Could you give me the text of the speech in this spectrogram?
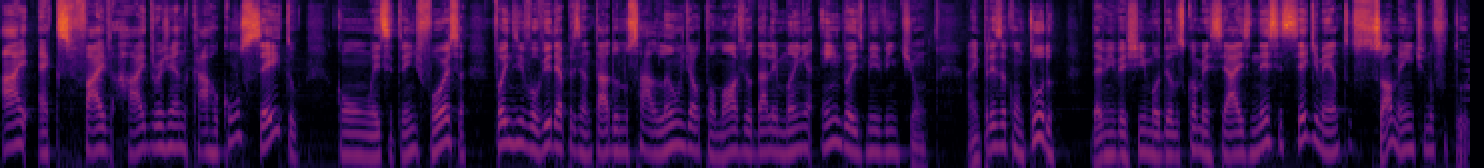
iX5 Hydrogen, carro conceito com esse trem de força, foi desenvolvido e apresentado no Salão de Automóvel da Alemanha em 2021. A empresa, contudo, deve investir em modelos comerciais nesse segmento somente no futuro.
